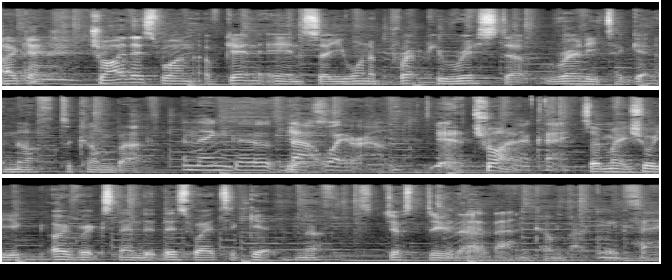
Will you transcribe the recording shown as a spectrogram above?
Okay, try this one of getting it in. So you want to prep your wrist up, ready to get enough to come back. And then go that Yes. way around. Yeah, try it. Okay. So make sure you overextend it this way to get enough to just do To that and come back. Okay.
